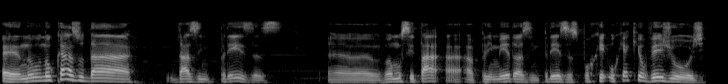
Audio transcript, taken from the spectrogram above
É, no, no caso da, das empresas, uh, vamos citar a, a primeiro as empresas, porque o que é que eu vejo hoje?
